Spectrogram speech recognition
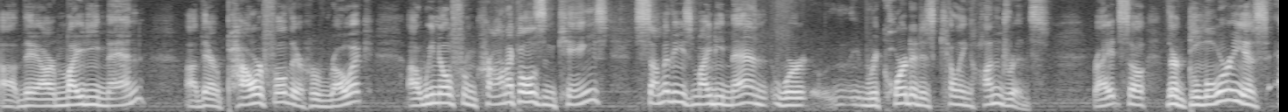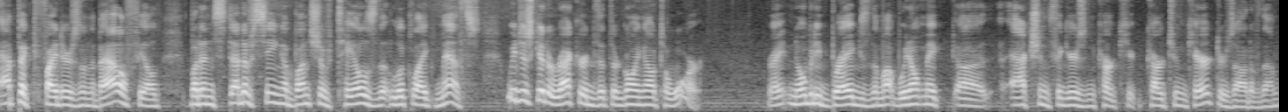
Uh, they are mighty men, uh, they're powerful, they're heroic. Uh, we know from Chronicles and Kings, some of these mighty men were recorded as killing hundreds, right? So they're glorious, epic fighters on the battlefield, but instead of seeing a bunch of tales that look like myths, we just get a record that they're going out to war, right? Nobody brags them up. We don't make uh, action figures and car- cartoon characters out of them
